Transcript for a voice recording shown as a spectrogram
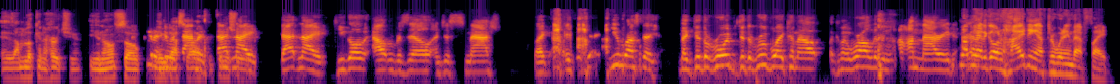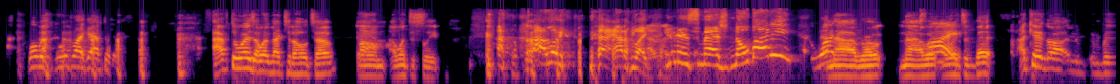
is I'm looking to hurt you, you know? So maybe do it that's why I damage that it. night. That night, you go out in Brazil and just smash? Like you must have. Like, did the Roy, did the rude boy come out? Like, I mean, we're all living. I'm married. You probably had to go in hiding after winning that fight. What was what was like afterwards? Afterwards, I went back to the hotel Oh. and I went to sleep. ah, look at Adam. Like you didn't smash nobody. What? Nah, bro. Nah, I went, I went to bed. I can't go out in, in Brazil.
